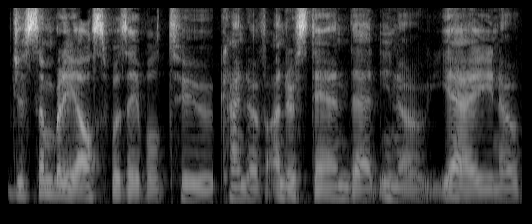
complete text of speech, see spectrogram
just somebody else was able to kind of understand that, you know, yeah, you know,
